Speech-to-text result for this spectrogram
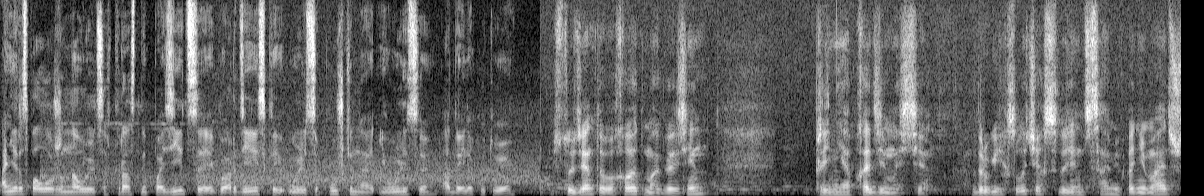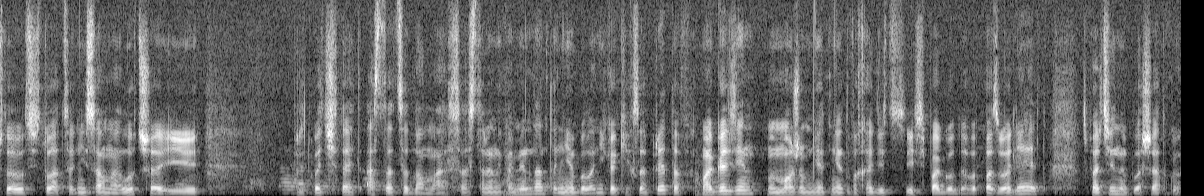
Они расположены на улицах Красной Позиции, Гвардейской, улице Пушкина и улице Аделя Кутуя. Студенты выходят в магазин при необходимости. В других случаях студенты сами понимают, что ситуация не самая лучшая и предпочитает остаться дома. Со стороны коменданта не было никаких запретов. Магазин мы можем нет-нет выходить, если погода позволяет, спортивную площадку.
